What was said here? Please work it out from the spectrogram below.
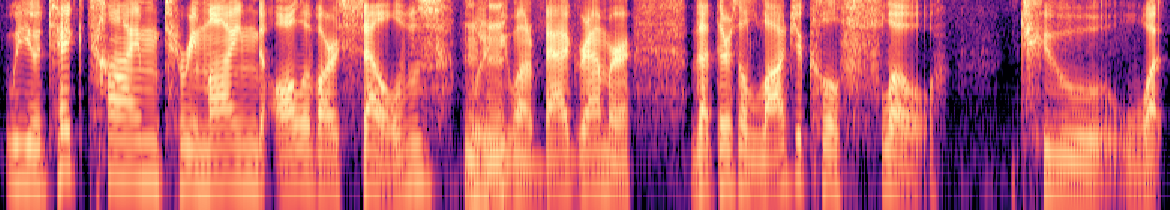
we would take time to remind all of ourselves, Mm-hmm. if you want a bad grammar, that there's a logical flow to what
